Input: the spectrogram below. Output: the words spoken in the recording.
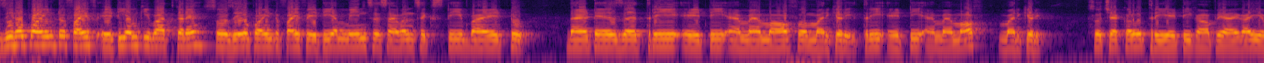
0.5 ATM की बात करें so so 0.5 ATM means 760 by two that is 380 mm of mercury 380 mm of mercury so check करो 380 कहाँ पे आएगा? ये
